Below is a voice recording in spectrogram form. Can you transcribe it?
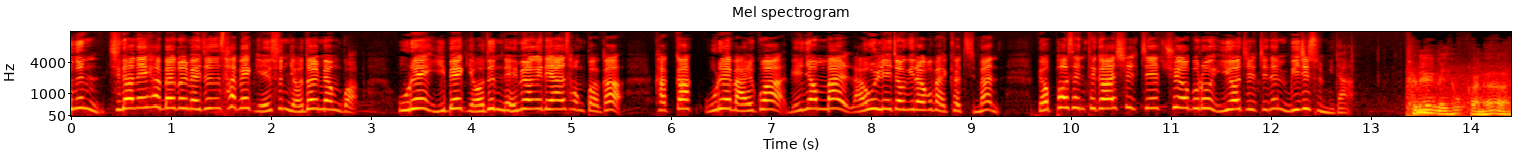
도는 지난해 협약을 맺은 468명과 올해 284명에 대한 성과가 각각 올해 말과 내년 말 나올 예정이라고 밝혔지만 몇 퍼센트가 실제 취업으로 이어질지는 미지수입니다. 트랙의 효과는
